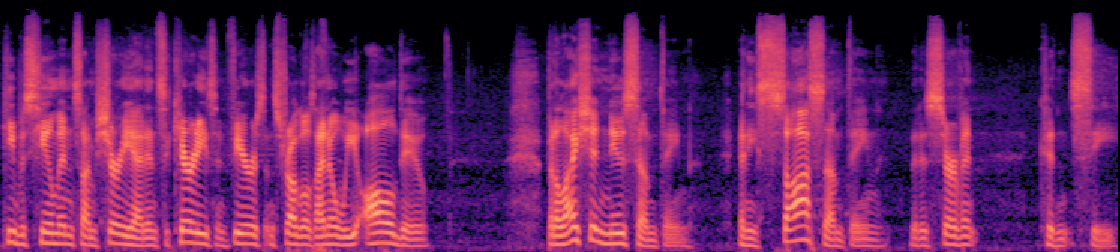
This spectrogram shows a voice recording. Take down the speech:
He was human, so I'm sure he had insecurities and fears and struggles. I know we all do. But Elisha knew something, and he saw something that his servant couldn't see.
